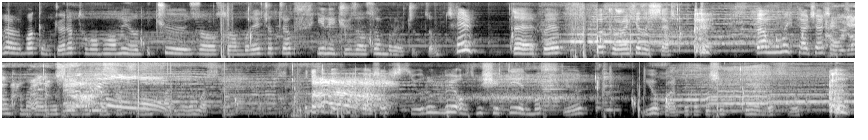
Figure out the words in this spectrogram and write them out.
Ha, bakın görev tamamlanıyor. 200 alsam buraya çatacağım. Yine 200 alsam buraya çatacağım. Her defa bakın arkadaşlar. ben bunu hiperçer çalacağım. Bunu almıştım. Bakın baksana. Bu da şef istiyorum ve 67 elmas istiyor. Yok artık 67 elmas yok.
